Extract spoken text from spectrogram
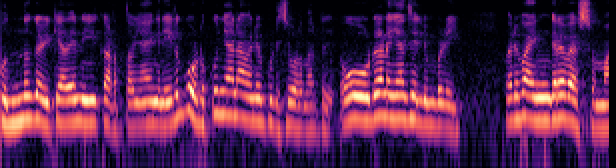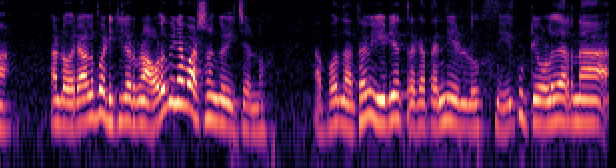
ഒന്നും കഴിക്കാതെ ഈ കടത്തോ. ഞാൻ എങ്ങനെയും കൊടുക്കും ഞാൻ അവനെ പിടിച്ചു കൊടുന്നിട്ട് ഓടുകയാണ് ഞാൻ ചെല്ലുമ്പോഴേ. അവന് ഭയങ്കര വിഷമ. കണ്ടോ ഒരാൾ പഠിക്കില്ല എടുക്കണം അവൾ പിന്നെ ഭക്ഷണം കഴിച്ചെണ്ണു. അപ്പോൾ ഇന്നത്തെ വീഡിയോ ഇത്രയൊക്കെ തന്നെയുള്ളൂ ഈ കുട്ടികൾ കാരണം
